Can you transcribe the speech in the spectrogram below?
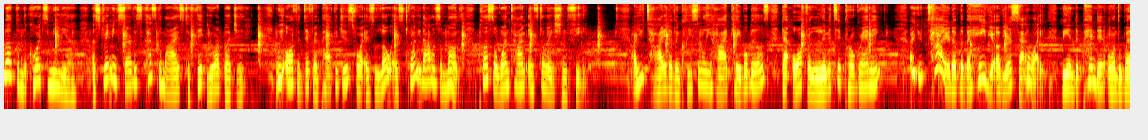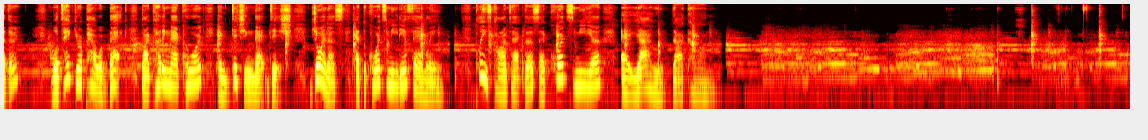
Welcome to Quartz Media, a streaming service customized to fit your budget. We offer different packages for as low as $20 a month, plus a one time installation fee. Are you tired of increasingly high cable bills that offer limited programming? Are you tired of the behavior of your satellite being dependent on the weather? We'll take your power back by cutting that cord and ditching that dish. Join us at the Quartz Media family. Please contact us at quartzmedia at yahoo.com.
